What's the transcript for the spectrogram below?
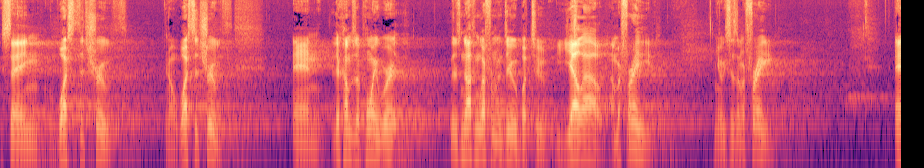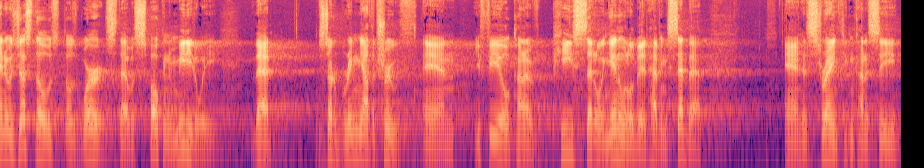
saying, What's the truth? You know, what's the truth? And there comes a point where there's nothing left for him to do but to yell out, I'm afraid. You know, he says, I'm afraid. And it was just those, those words that was spoken immediately that started bringing out the truth. And you feel kind of peace settling in a little bit having said that. And his strength, you can kind of see,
